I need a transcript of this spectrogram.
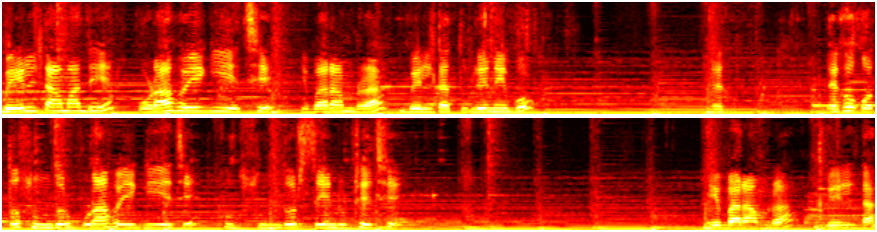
বেলটা আমাদের পোড়া হয়ে গিয়েছে। এবার আমরা বেলটা তুলে নেব। দেখো কত সুন্দর পোড়া হয়ে গিয়েছে, খুব সুন্দর সেন্ট উঠেছে। এবার আমরা বেলটা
